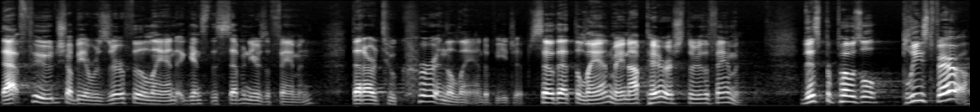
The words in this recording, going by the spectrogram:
That food shall be a reserve for the land against the seven years of famine that are to occur in the land of Egypt, so that the land may not perish through the famine. This proposal pleased Pharaoh,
